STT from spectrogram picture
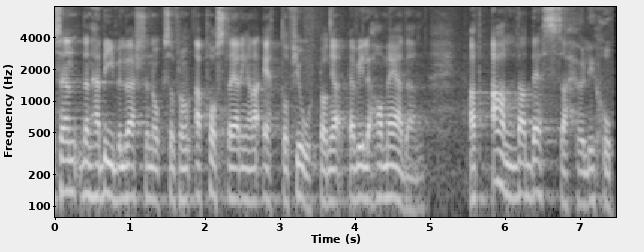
Och sen den här bibelversen också från Apostlagärningarna 1 och 14, jag, jag ville ha med den. Att alla dessa höll ihop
